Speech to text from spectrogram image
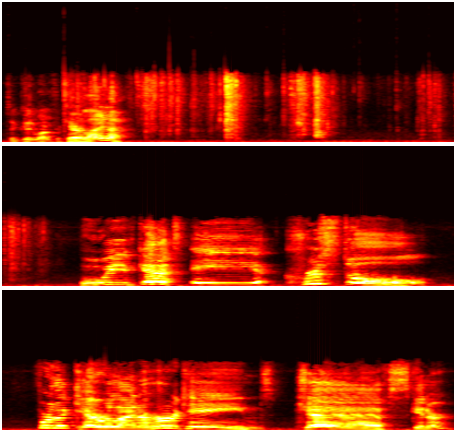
It's a good one for Carolina. We've got a crystal for the Carolina Hurricanes, Jeff Skinner.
